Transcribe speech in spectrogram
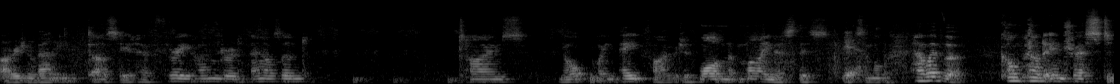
our original value. It does, so you'd have 300,000 times 0.85, which is 1 minus this Yeah. decimal. However, compound interest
